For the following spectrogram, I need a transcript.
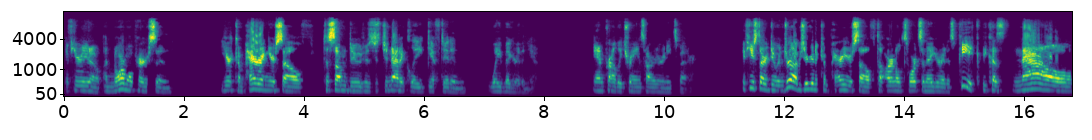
if you're, you know, a normal person, you're comparing yourself to some dude who's just genetically gifted and way bigger than you and probably trains harder and eats better. If you start doing drugs, you're going to compare yourself to Arnold Schwarzenegger at his peak because now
